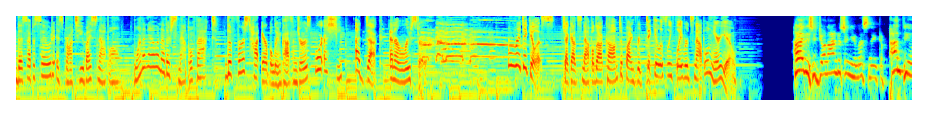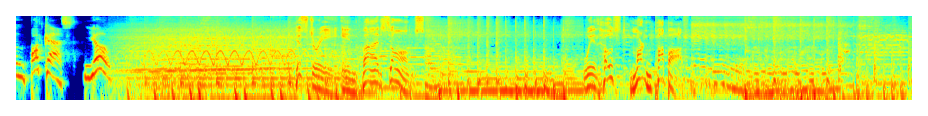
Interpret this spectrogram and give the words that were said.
This episode is brought to you by Snapple. Want to know another Snapple fact? The first hot air balloon passengers were a sheep, a duck, and a rooster. Ridiculous. Check out snapple.com to find ridiculously flavored Snapple near you. Hi, this is John Anderson. You're listening to Pantheon Podcast. Yo! History in Five Songs with host Martin Popoff.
